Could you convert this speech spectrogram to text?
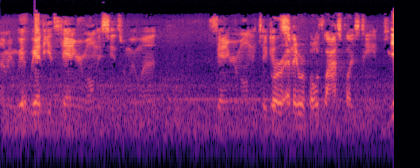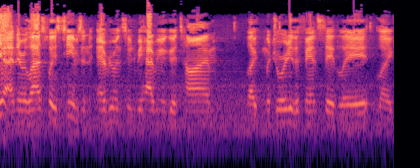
I mean, we, we had to get standing room only seats when we went. Standing room only tickets. For, and they were both last place teams. Yeah, and they were last place teams, and everyone seemed to be having a good time. Like majority of the fans stayed late. Like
